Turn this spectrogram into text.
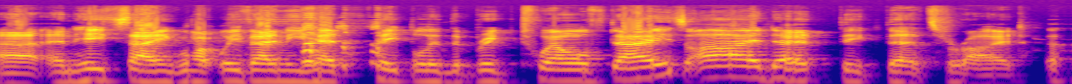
Uh, and he's saying what we've only had people in the brig twelve days. I don't think that's right.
